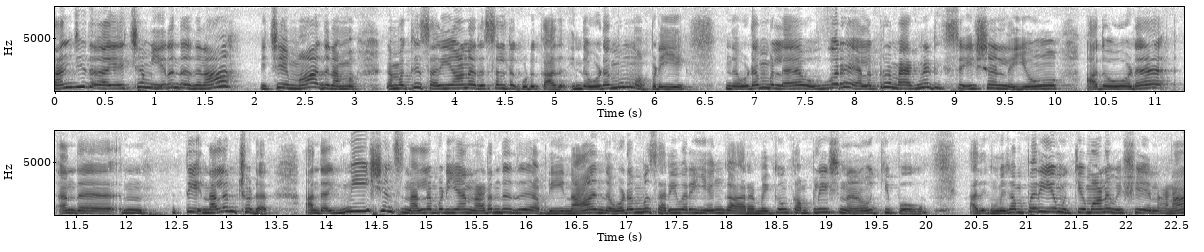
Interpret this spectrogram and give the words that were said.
சஞ்சீத எச்சம் இருந்ததுன்னா நிச்சயமாக அது நம்ம நமக்கு சரியான ரிசல்ட்டை கொடுக்காது. இந்த உடம்பும் அப்படியே. இந்த உடம்பில் ஒவ்வொரு எலக்ட்ரோ மேக்னெட்டிக் ஸ்டேஷன்லேயும் அதோட அந்த தீ நலம் சுடர் அந்த இக்னீஷியன்ஸ் நல்லபடியாக நடந்தது அப்படின்னா இந்த உடம்பு சரிவர இயங்க ஆரம்பிக்கும் கம்ப்ளீஷனை நோக்கி போகும். அதுக்கு மிகப்பெரிய முக்கியமான விஷயம் என்னன்னா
